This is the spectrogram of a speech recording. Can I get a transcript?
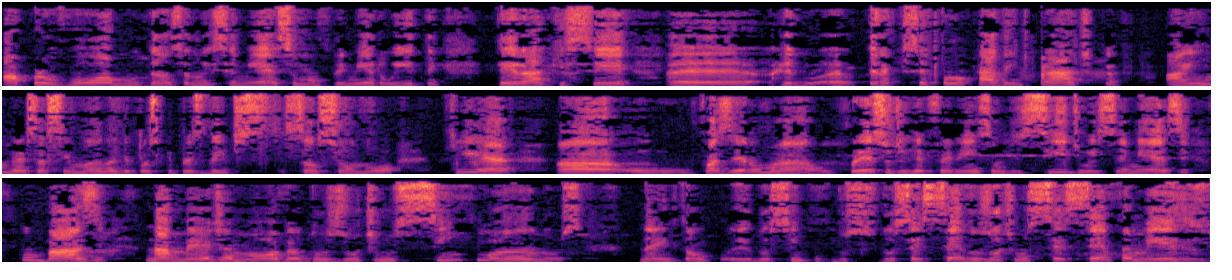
aprovou a mudança no ICMS, um primeiro item terá que ser, é, é, terá que ser colocado em prática ainda essa semana, depois que o presidente sancionou, que é o fazer uma, o preço de referência, onde incide o ICMS, com base na média móvel dos últimos cinco anos. Né? Então, dos, cinco, dos, dos, 60, dos últimos 60 meses,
